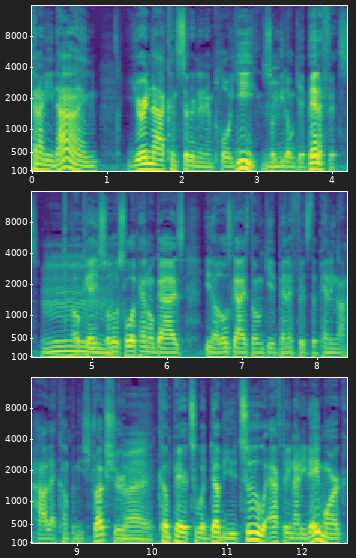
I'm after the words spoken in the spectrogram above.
1099 you're not considered an employee, so you don't get benefits. Okay, so those solar panel guys, you know, those guys don't get benefits depending on how that company's structured. Right. Compared to a W two after a 90 day mark,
